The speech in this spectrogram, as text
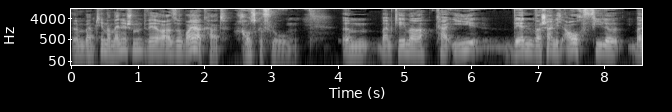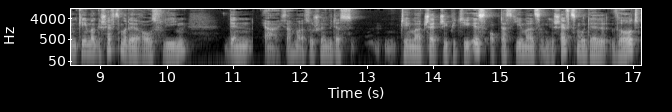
Ähm, beim Thema Management wäre also Wirecard rausgeflogen. Ähm, beim Thema KI werden wahrscheinlich auch viele beim Thema Geschäftsmodell rausfliegen. Denn, ja, ich sag mal, so schön wie das Thema ChatGPT ist, ob das jemals ein Geschäftsmodell wird,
